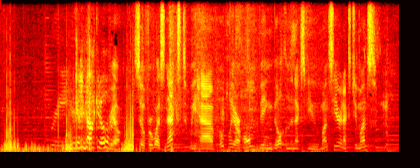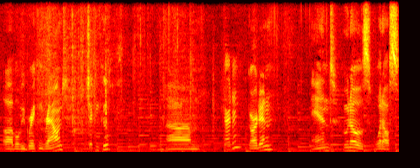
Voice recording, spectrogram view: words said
You're gonna knock it over. Real. So for what's next, we have hopefully our home being built in the next few months here, next two months. Uh, we'll be breaking ground, chicken coop, um, Garden? garden, and who knows what else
